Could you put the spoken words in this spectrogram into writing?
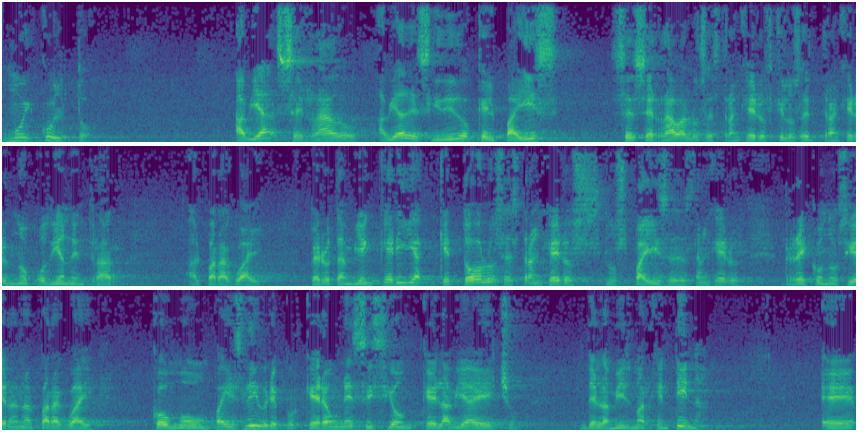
muy culto. Había cerrado, había decidido que el país se cerraba a los extranjeros, que los extranjeros no podían entrar al Paraguay, pero también quería que todos los extranjeros, los países extranjeros, reconocieran al Paraguay como un país libre, porque era una decisión que él había hecho de la misma Argentina. Eh,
